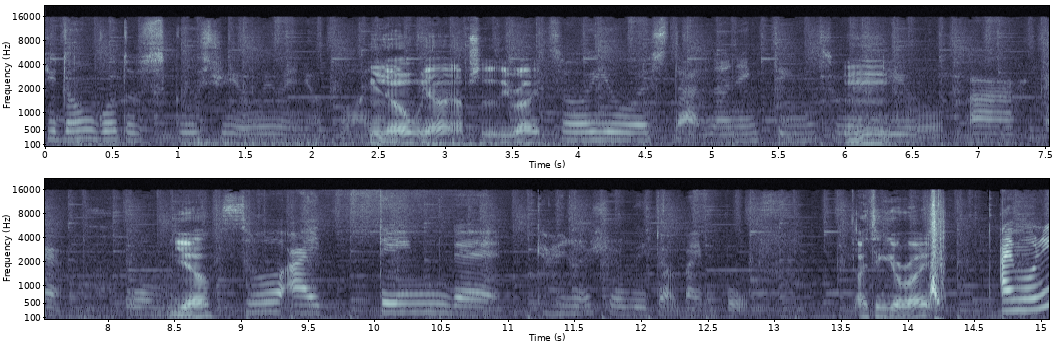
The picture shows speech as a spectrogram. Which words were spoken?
you don't go to school straight away when you're born. No, yeah, absolutely right. So you will start learning things when mm. you are at home. Yeah. So I think that kindness sure we taught by both. I think you're right. I'm only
